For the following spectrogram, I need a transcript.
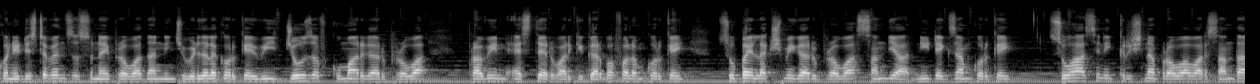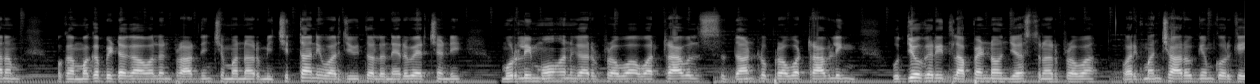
కొన్ని డిస్టర్బెన్సెస్ ఉన్నాయి ప్రవ్వా. దాని నుంచి విడుదల కొరకే వి. జోసఫ్ కుమార్ గారు ప్రవ్వా ప్రవీణ్ ఎస్తేర్ వారికి గర్భఫలం కొరకై సుబ్బయ్య లక్ష్మి గారు ప్రభా సంధ్య నీట్ ఎగ్జామ్ కొరకై సుహాసిని కృష్ణ ప్రభా వారి సంతానం ఒక మగబిడ్డ కావాలని ప్రార్థించమన్నారు. మీ చిత్తాన్ని వారి జీవితాల్లో నెరవేర్చండి. మురళీ మోహన్ గారు ప్రభా వారి ట్రావెల్స్ దాంట్లో ప్రభా ట్రావెలింగ్ ఉద్యోగ రీతిలో అప్ అండ్ డౌన్ చేస్తున్నారు ప్రభా. వారికి మంచి ఆరోగ్యం కోరికే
